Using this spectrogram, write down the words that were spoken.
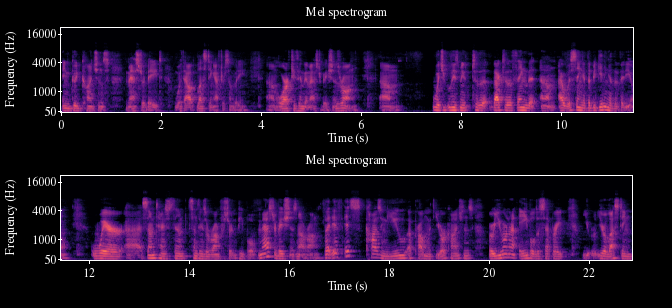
in good conscience, masturbate without lusting after somebody, um, or if you think that masturbation is wrong. Um, which leads me to the back to the thing that um, I was saying at the beginning of the video, where uh, sometimes some, some things are wrong for certain people. Masturbation is not wrong, but if it's causing you a problem with your conscience, or you are not able to separate your, your lusting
